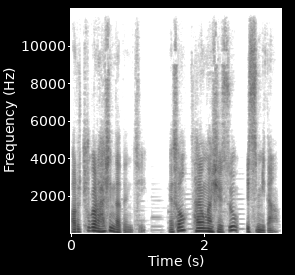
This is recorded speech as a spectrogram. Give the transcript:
바로 추가를 하신다든지 해서 사용하실 수 있습니다.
